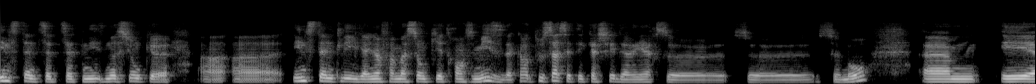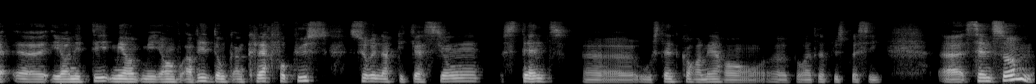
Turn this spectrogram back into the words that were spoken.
instant, cette, notion que instantly il y a une information qui est transmise, d'accord? Tout ça c'était caché derrière ce mot. Et, et, on avait donc un clair focus sur une application stent ou stent coronaire en, pour être plus précis. Sensum,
